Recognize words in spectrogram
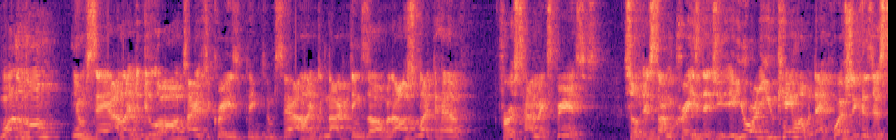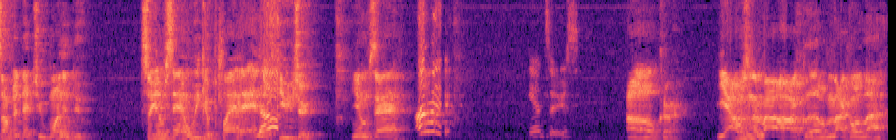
one of them. You know what I'm saying? I like to do all types of crazy things. You know what I'm saying I like to knock things off, but I also like to have first time experiences. So if there's something crazy that you, if you already you came up with that question because there's something that you want to do. So you know what I'm saying? We could plan that in the future. You know what I'm saying? Alright. Answers. Oh, okay. Yeah, I was in the Mile High Club. I'm not gonna lie.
